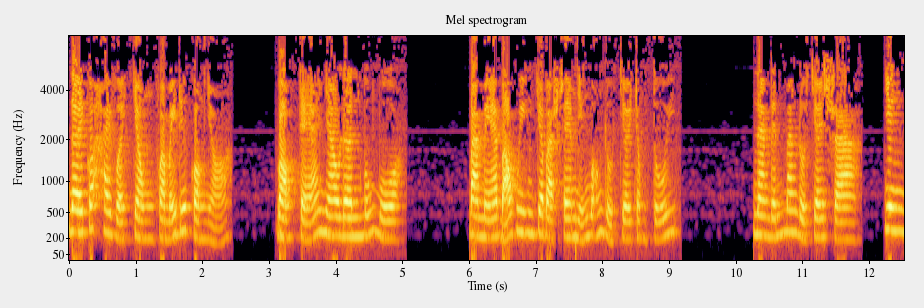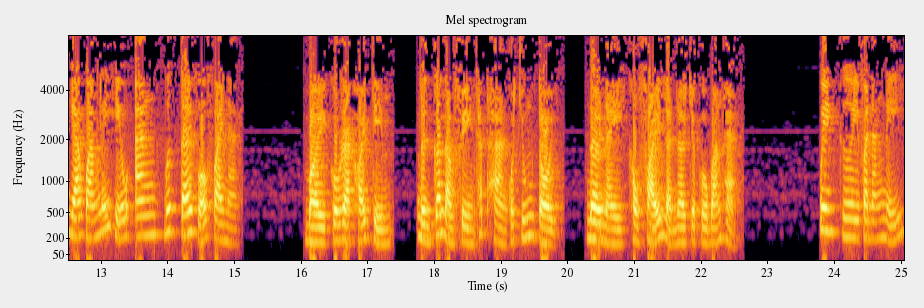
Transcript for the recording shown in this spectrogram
nơi có hai vợ chồng và mấy đứa con nhỏ. Bọn trẻ nhau lên muốn mua. Bà mẹ bảo Quyên cho bà xem những món đồ chơi trong túi. Nàng định mang đồ chơi ra, nhưng gã quản lý hiệu ăn bước tới vỗ vai nàng. Mời cô ra khỏi tiệm, đừng có làm phiền khách hàng của chúng tôi. Nơi này không phải là nơi cho cô bán hàng. Quyên cười và nặng nỉ.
